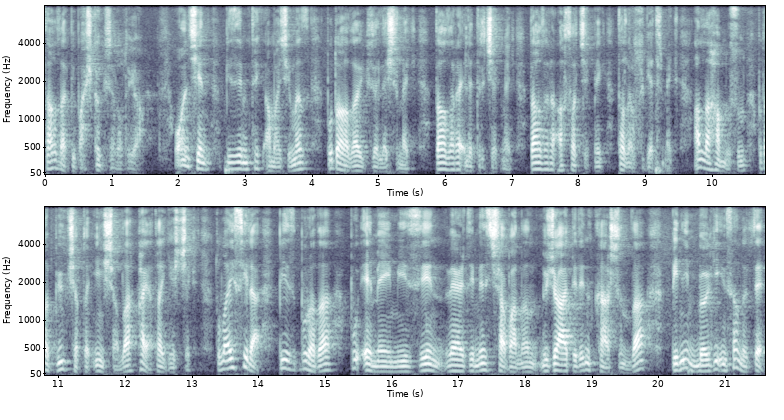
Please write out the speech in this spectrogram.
dağlar bir başka güzel oluyor. Onun için bizim tek amacımız bu dağları güzelleştirmek, dağlara elektrik çekmek, dağlara asfalt çekmek, dağlara su getirmek. Allah hamdolsun bu da büyük çapta inşallah hayata geçecek. Dolayısıyla biz burada bu emeğimizin, verdiğimiz çabanın, mücadelenin karşında benim bölge insanı da bize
